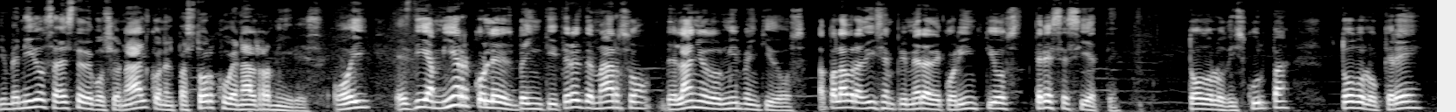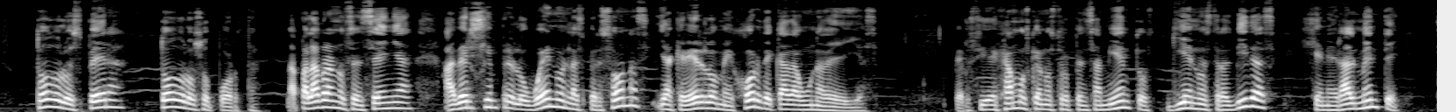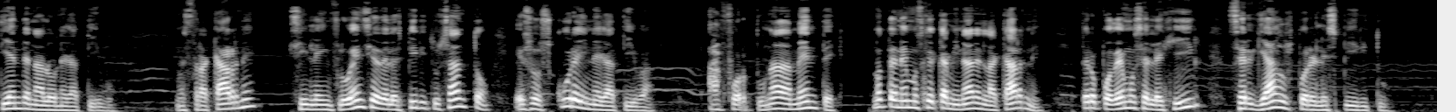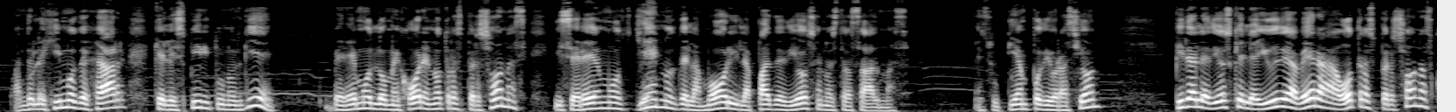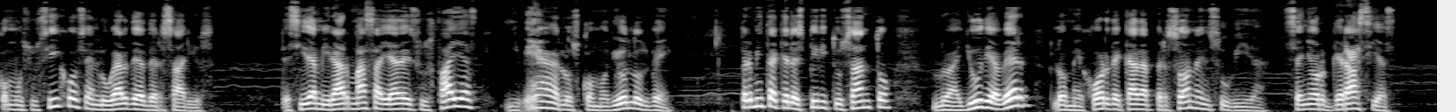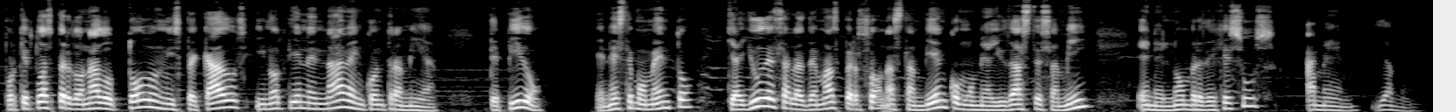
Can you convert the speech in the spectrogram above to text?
Bienvenidos a este devocional con el pastor Juvenal Ramírez. Hoy es día miércoles 23 de marzo del año 2022. La palabra dice en Primera de Corintios 13:7. Todo lo disculpa, todo lo cree, todo lo espera, todo lo soporta. La palabra nos enseña a ver siempre lo bueno en las personas y a creer lo mejor de cada una de ellas. Pero si dejamos que nuestros pensamientos guíen nuestras vidas, generalmente tienden a lo negativo. Nuestra carne, sin la influencia del Espíritu Santo, es oscura y negativa. Afortunadamente, no tenemos que caminar en la carne, pero podemos elegir ser guiados por el Espíritu. Cuando elegimos dejar que el Espíritu nos guíe, veremos lo mejor en otras personas y seremos llenos del amor y la paz de Dios en nuestras almas. En su tiempo de oración, Pídale a Dios que le ayude a ver a otras personas como sus hijos en lugar de adversarios. Decida mirar más allá de sus fallas y véalos como Dios los ve. Permita que el Espíritu Santo lo ayude a ver lo mejor de cada persona en su vida. Señor, gracias, porque tú has perdonado todos mis pecados y no tienes nada en contra mía. Te pido en este momento que ayudes a las demás personas también como me ayudaste a mí, en el nombre de Jesús. Amén y amén.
